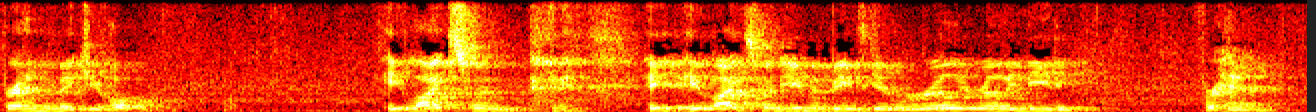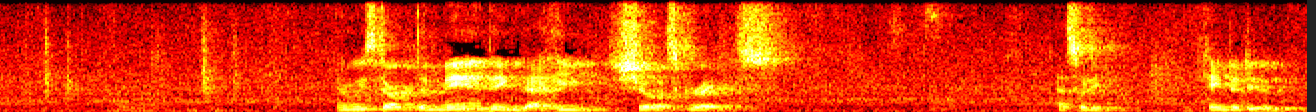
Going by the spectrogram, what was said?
for him to make you whole. He likes when he, he likes when human beings get really, really needy for him. And we start demanding that he show us grace. That's what he came to do.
